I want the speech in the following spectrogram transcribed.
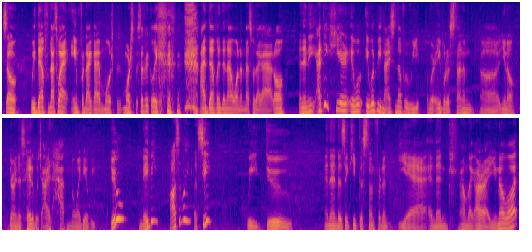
So we definitely that's why I aim for that guy more more specifically. I definitely did not want to mess with that guy at all. And then he, I think here it would it would be nice enough if we were able to stun him, uh, you know, during this hit, which I have no idea we do. Maybe, possibly. Let's see. We do. And then does it keep the stun for the? Yeah. And then I'm like, all right, you know what?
